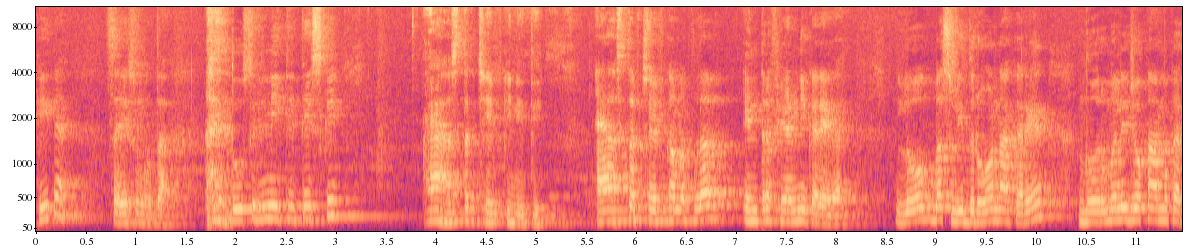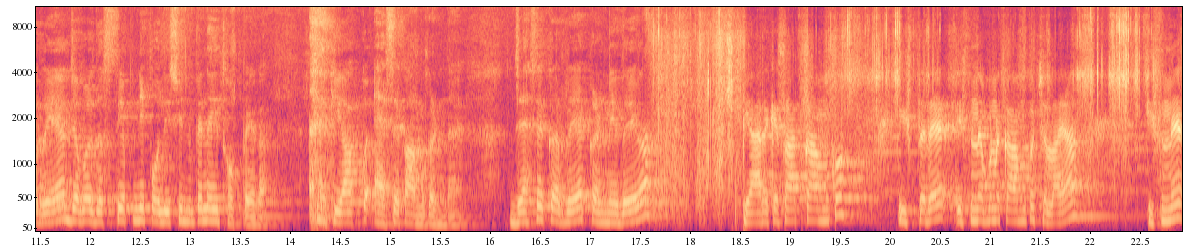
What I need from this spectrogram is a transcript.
ठीक है? सहिष्णुता दूसरी नीति थी इसकी हस्तक्षेप की नीति। हस्तक्षेप का मतलब इंटरफेयर नहीं करेगा। लोग बस विद्रोह ना करें। नॉर्मली जो काम कर रहे हैं, ज़बरदस्ती अपनी पॉलिसी पे नहीं थोपेगा। कि आपको ऐसे काम करना है। जैसे कर रहे हैं, करने देगा। प्यार के साथ काम को, इस तरह इसने अपने काम को चलाया। इसने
